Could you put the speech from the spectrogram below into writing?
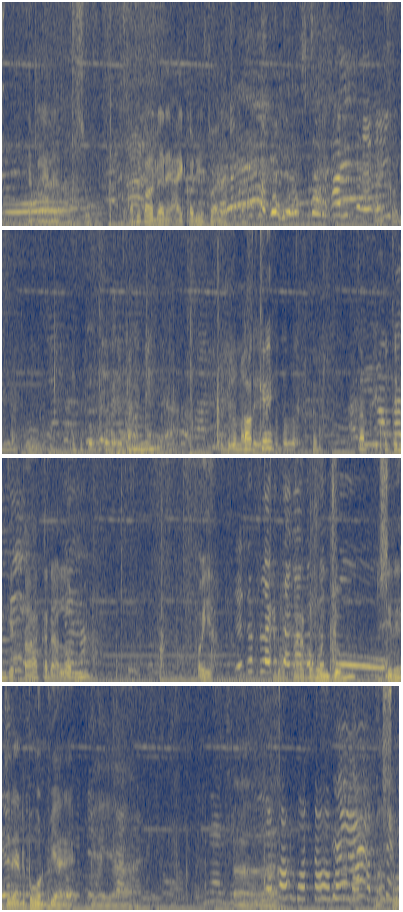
Kita pengen lihat langsung. Tapi kalau dari ikon itu ada tuh kak. Ikon itu. Sebelum masuk Oke, kita betul- tetap ikutin kita ke dalam. Oh iya, buat para pengunjung di sini tidak dipungut biaya, biaya eh, masuk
